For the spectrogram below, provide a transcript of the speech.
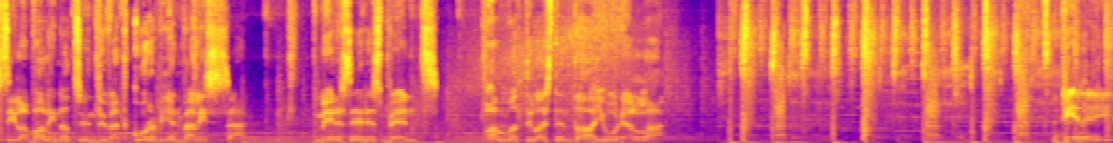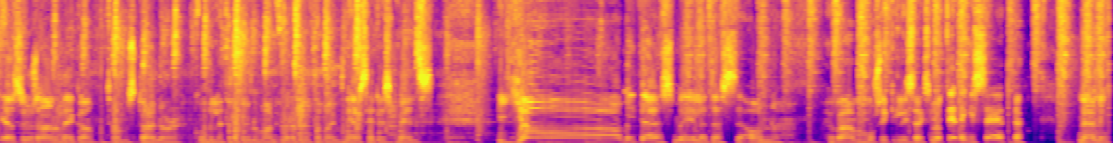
sillä valinnat syntyvät korvien välissä. Mercedes-Benz. Ammattilaisten taajuudella. DNA ja Susan Vega, Tom Steiner, kuuntelet radionomaan yöradilta vai Mercedes-Benz. Ja mitäs meillä tässä on hyvän musiikin lisäksi? No tietenkin se, että nämä niin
